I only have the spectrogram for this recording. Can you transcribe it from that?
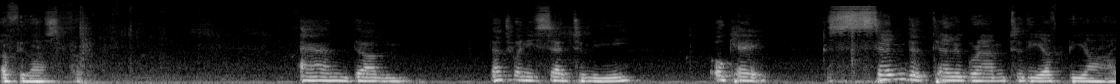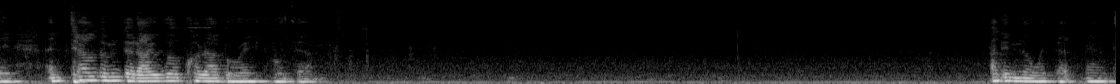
a philosopher? And um, that's when he said to me, okay, send a telegram to the FBI and tell them that I will collaborate with them. I didn't know what that meant.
